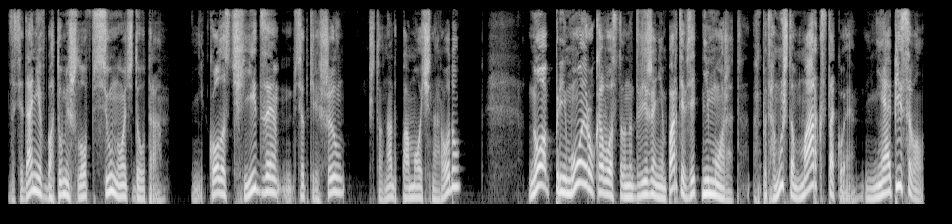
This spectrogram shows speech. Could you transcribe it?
Заседание в Батуми шло всю ночь до утра. Николас Чхидзе все-таки решил, что надо помочь народу, но прямое руководство над движением партии взять не может, потому что Маркс такое не описывал.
